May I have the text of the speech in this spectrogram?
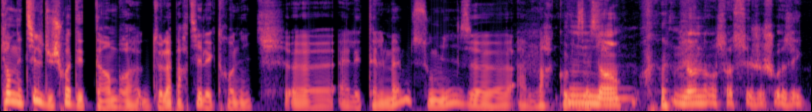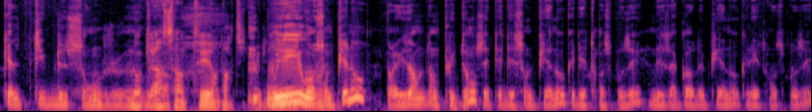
Qu'en est-il du choix des timbres de la partie électronique euh, Elle est elle-même soumise euh, à marcovisation Non, non, non, ça c'est je choisis quel type de son je veux Donc un synthé en particulier Oui, ou un son de piano. Par exemple, dans Pluton, c'était des sons de piano qui étaient transposés, des accords de piano qui étaient transposés.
